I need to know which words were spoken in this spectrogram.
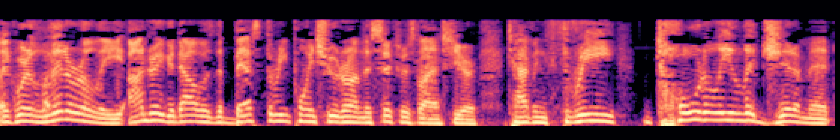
like where literally Andre Iguodala was the best three point shooter on the Sixers last year, to having three totally legitimate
